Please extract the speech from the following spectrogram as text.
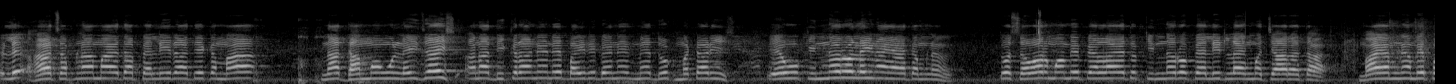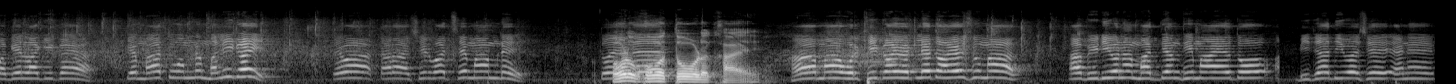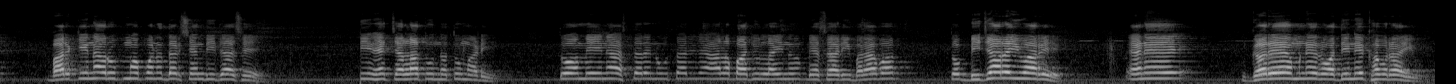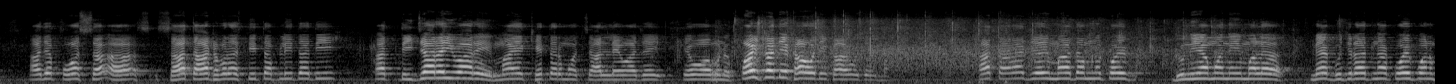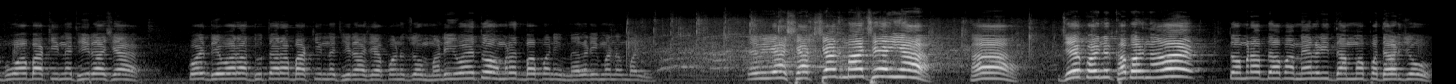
એટલે હા, સપનામાં હતા પહેલી રાતે કે માં, ના ધામમાં હું લઈ જઈશ અને દીકરાને ને બૈરી બેને મેં દુઃખ મટાડીશ. એવું કિન્નરો લઈને આવ્યા તમને. તો સવારમાં અમે પહેલાં આવ્યા તો કિન્નરો પહેલી જ લાઈનમાં ચાર હતા. માં અમને અમે પગે લાગી ગયા કે માં તું અમને મળી ગઈ? એવા તારા આશીર્વાદ છે માં અમને. તો એને- હો હા માં ઓળખી ગયો એટલે તો આવ્યો છું માં. આ વિડીયોના માધ્યમથી માં આવ્યો તો બીજા દિવસે એને બારકીના રૂપમાં પણ દર્શન દીધા છે. ચલાતું નહોતું માડી. તો અમે એના અસ્તરે ઉતારીને આ બાજુ લઈને બેસાડી, બરાબર? તો બીજા રવિવારે એને ઘરે અમને રોધીને ખવડાવ્યું આજે પોચ સાત, આઠ વર્ષથી તકલીફ હતી. આ ત્રીજા રવિવારે માએ ખેતરમાં ચાલ લેવા જઈ એવો અમને સ્પષ્ટ દેખાવો દેખાવો છે આ તારા જેવી માં તમને કોઈ દુનિયામાં નહીં મળે. મેં ગુજરાતના કોઈ પણ ભૂવા બાકી નથી રાખ્યા. કોઈ દેવારા દુતારા બાકી નથી રાખ્યા. પણ જો મળી હોય તો અમૃત બાપાની મેલડી મને મળી. એવી આ સાક્ષાતમાં છે અહીંયા. હા. જે કોઈને ખબર ના હોય તો બાપા મેલડી ધામમાં પધારજો.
